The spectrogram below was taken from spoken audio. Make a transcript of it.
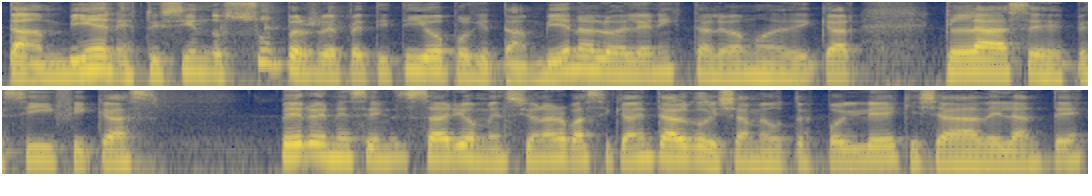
También estoy siendo súper repetitivo porque también a los helenistas le vamos a dedicar clases específicas pero es necesario mencionar básicamente algo que ya me autoespoilé, que ya adelanté,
